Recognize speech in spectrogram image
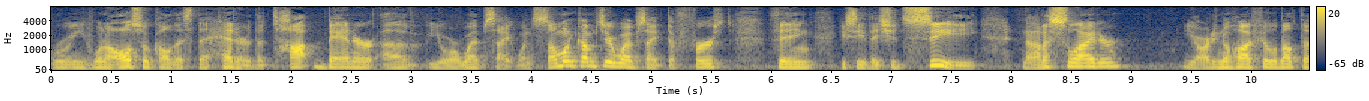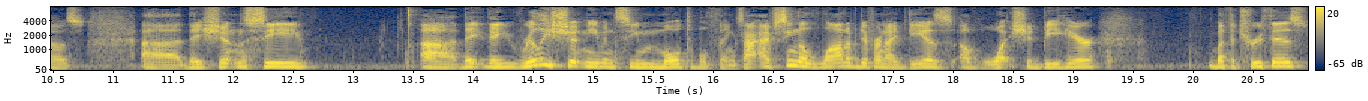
to, you want to also call this the header, the top banner of your website. When someone comes to your website, the first thing you see, they should see not a slider. You already know how I feel about those. Uh, they shouldn't see uh, they, they really shouldn't even see multiple things. I, I've seen a lot of different ideas of what should be here, but the truth is,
